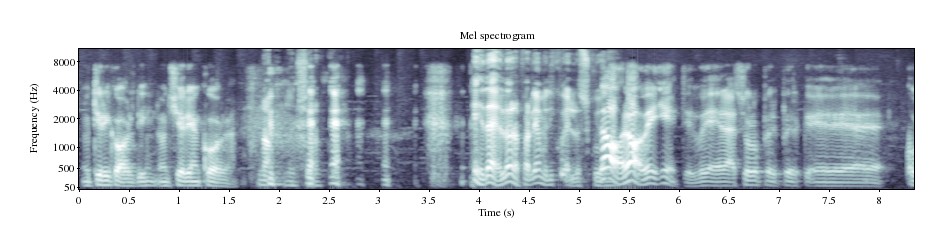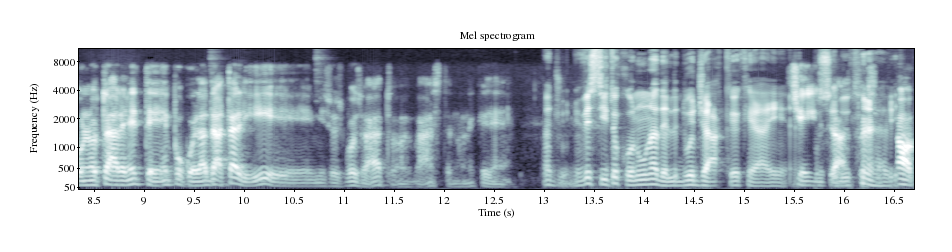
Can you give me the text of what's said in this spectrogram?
Non ti ricordi? Non c'eri ancora? No, non c'ero ancora. E eh dai, allora parliamo di quello, scusa. No, no, beh, niente, era solo per, per eh, connotare nel tempo quella data lì, mi sono sposato e basta, non è che a giugno, vestito con una delle due giacche che hai sì, esatto, nella vita. No,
